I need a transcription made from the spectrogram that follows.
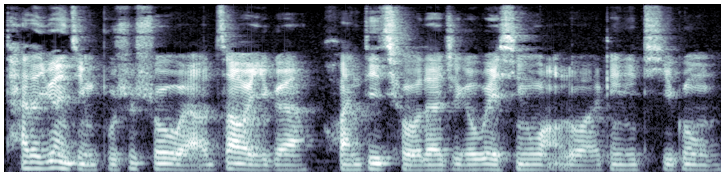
他的愿景不是说我要造一个环地球的这个卫星网络给你提供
